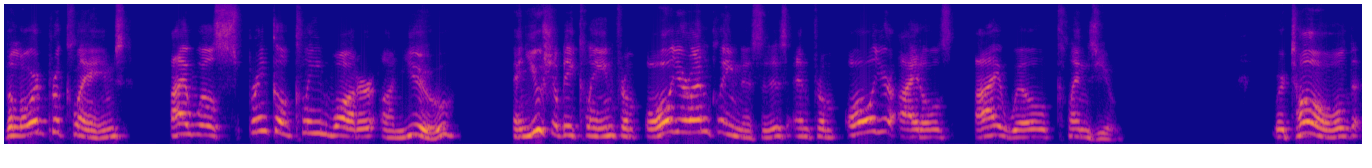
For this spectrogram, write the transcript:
The Lord proclaims, I will sprinkle clean water on you, and you shall be clean from all your uncleannesses, and from all your idols I will cleanse you. We're told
